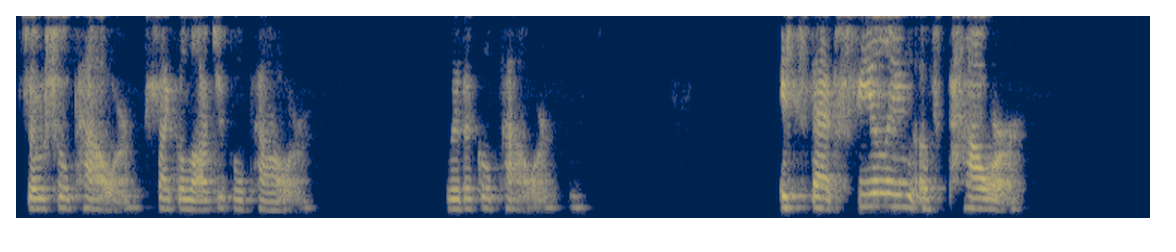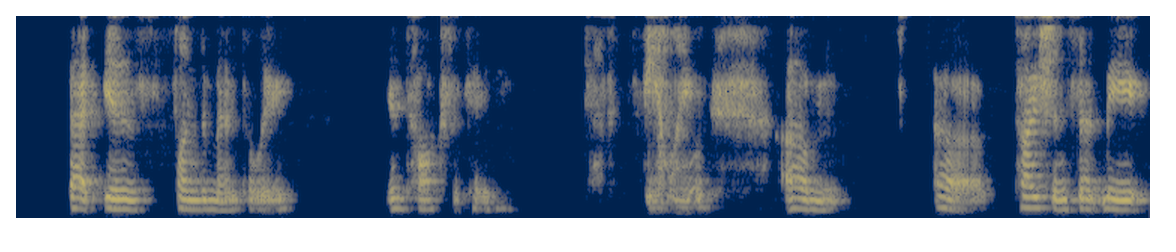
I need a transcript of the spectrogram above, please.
social power, psychological power, political power. It's that feeling of power that is fundamentally intoxicating. Just feeling. Um, uh, Taishan sent me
